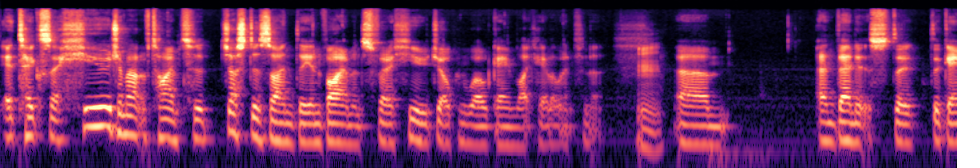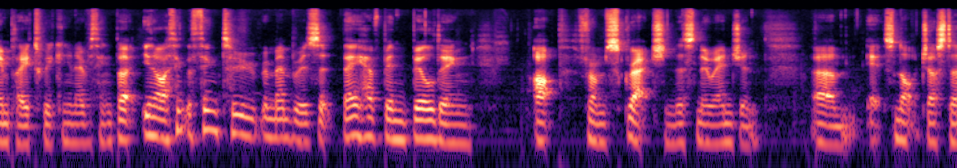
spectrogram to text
It takes a huge amount of time to just design the environments for a huge open world game like Halo Infinite. Um, and then it's the the gameplay tweaking and everything. But you know, I think the thing to remember is that they have been building up from scratch in this new engine. Um, it's not just a,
